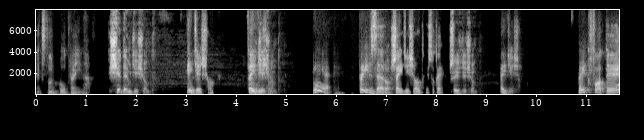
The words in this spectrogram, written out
eksportu Ukraina. 70. 50. 50. Nie, to jest zero. 60 jest ok? 60. 60. Z tej kwoty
